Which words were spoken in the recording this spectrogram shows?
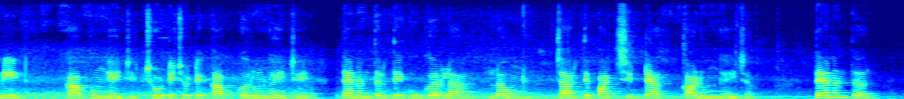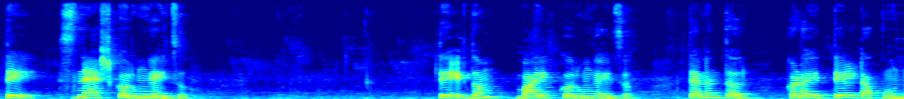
नीट कापून घ्यायचे छोटे छोटे काप करून घ्यायचे त्यानंतर ते कुकरला लावून चार ते पाच शिट्ट्या काढून घ्यायच्या. त्यानंतर ते स्नॅश करून घ्यायचं. ते एकदम बारीक करून घ्यायचं. त्यानंतर कढाईत तेल टाकून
